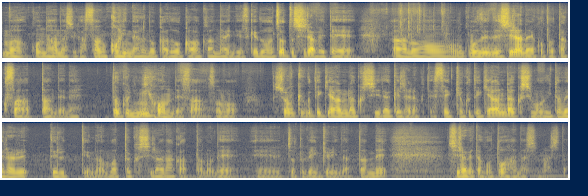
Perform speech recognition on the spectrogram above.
まあこんな話が参考になるのかどうか分かんないんですけどちょっと調べてあの僕も全然知らないことたくさんあったんでね特に日本でさその消極的安楽死だけじゃなくて積極的安楽死も認められてるっていうのは全く知らなかったので、えー、ちょっと勉強になったんで調べたことを話しました。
